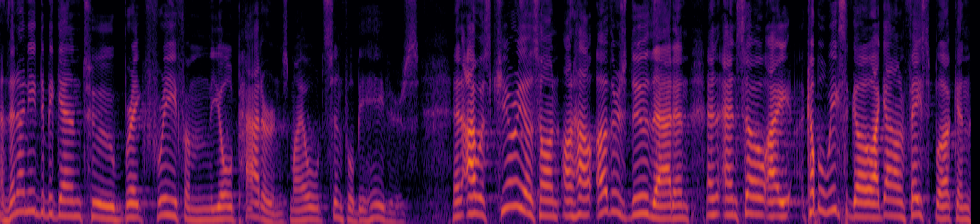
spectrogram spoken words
And then I need to begin to break free from the old patterns, my old sinful behaviors. And I was curious on, on how others do that. And, and, and so I, a couple weeks ago, I got on Facebook and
